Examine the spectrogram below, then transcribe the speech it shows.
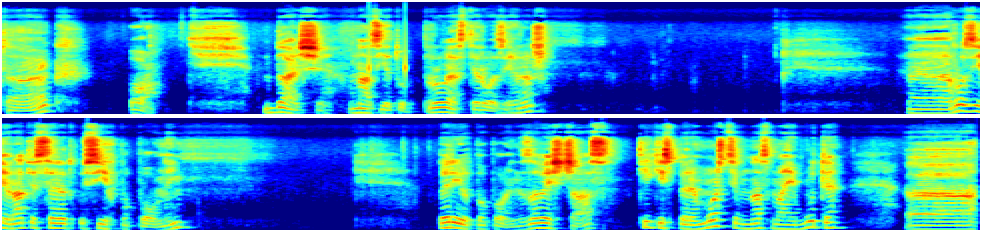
Так. О. Далі у нас є тут провести розіграш. Е, Розіграти серед усіх поповнень. Період поповнень за весь час. Кількість переможців у нас має бути. Е,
